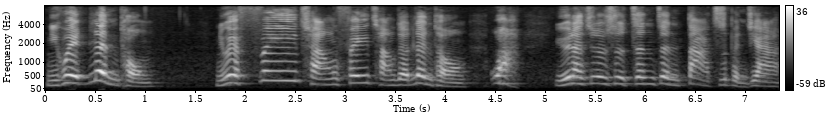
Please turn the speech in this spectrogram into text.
你会认同，你会非常非常的认同。哇，原来这就是真正大资本家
